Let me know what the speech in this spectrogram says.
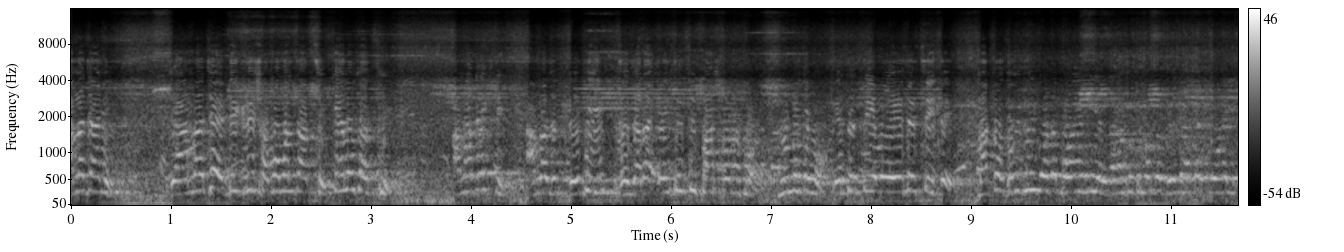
আমরা জানি যে আমরা যে ডিগ্রি সমমান চাচ্ছি, কেন চাচ্ছি? আমরা দেখি আমরা দেখি যে যারা এইচএসসি পাশ করার পর ন্যূনতম এসএসসি এবং এসএসসি তে মাত্র দুই দুই কটা পয়েন্ট নিয়ে যারা শুধুমাত্র দুই হাজার পয়েন্ট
